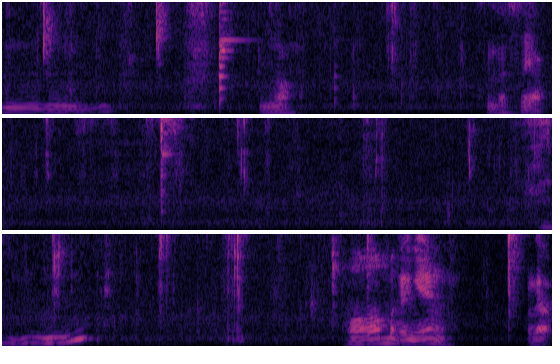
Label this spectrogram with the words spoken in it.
อืมน้ำเดือดอืมเนาะคนละแสบอืมหอมมันกันแยงแล้ว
